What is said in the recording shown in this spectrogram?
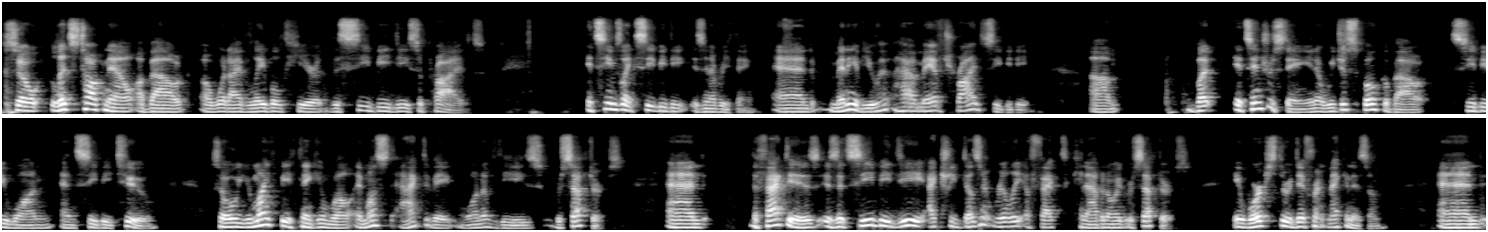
So let's talk now about uh, what I've labeled here the CBD surprise. It seems like CBD is in everything, and many of you have, may have tried CBD. Um, but it's interesting, you know, we just spoke about CB1 and CB2. So you might be thinking, well, it must activate one of these receptors. And the fact is, is that CBD actually doesn't really affect cannabinoid receptors. It works through a different mechanism. And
